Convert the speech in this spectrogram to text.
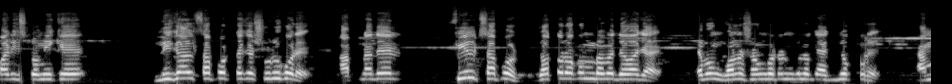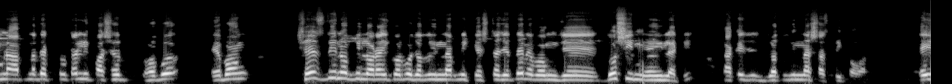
পারিশ্রমিকে লিগাল সাপোর্ট থেকে শুরু করে আপনাদের ফিল্ড সাপোর্ট যত রকম ভাবে দেওয়া যায় এবং গণসংগঠনগুলোকে একযোগ করে আমরা আপনাদের টোটালি পাশে হব এবং শেষ দিন অব্দি লড়াই করব যতদিন না আপনি কেসটা যেতেন এবং যে দোষী মহিলাটি তাকে যতদিন না শাস্তি পাওয়ার। এই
